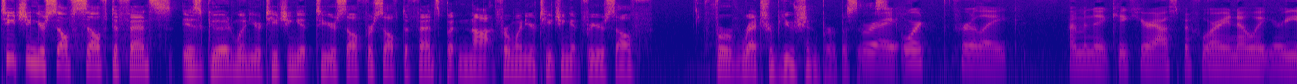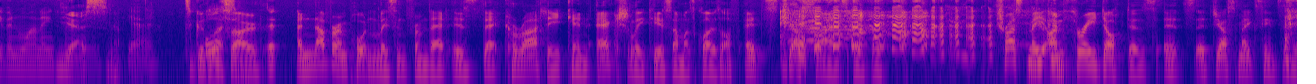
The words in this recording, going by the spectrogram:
teaching yourself self-defense is good when you're teaching it to yourself for self-defense but not for when you're teaching it for yourself for retribution purposes. Right. Or for like, I'm going to kick your ass before I know what you're even wanting from Yes. me. Yeah. It's a good also, lesson. It- another important lesson from that is that karate can actually tear someone's clothes off. It's just science, people. Trust me, I'm three doctors. It's it just makes sense in the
